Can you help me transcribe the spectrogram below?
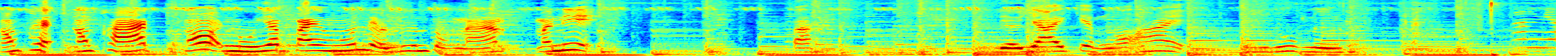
น้องแพน้องพัดเงาะหนูอย่าไปตรงนู้นเดี๋ยวลื่นตกน้ำมานี่ไปะเดี๋ยวยายเก็บเงาะให้ มีลูกหนึ่งนั่นไง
